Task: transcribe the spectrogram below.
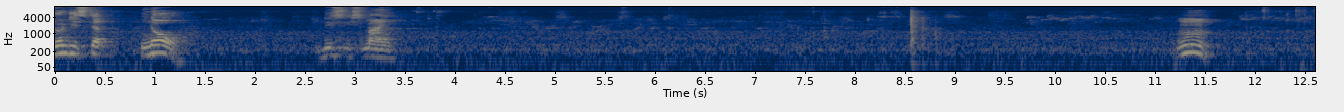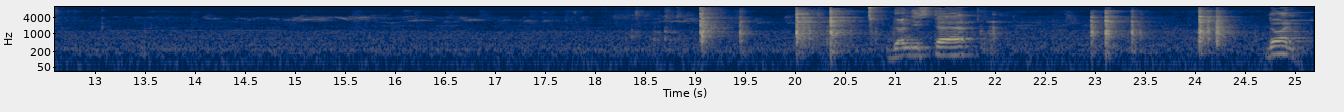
Don't disturb. No. This is mine. Mm. Don't disturb. Don't.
